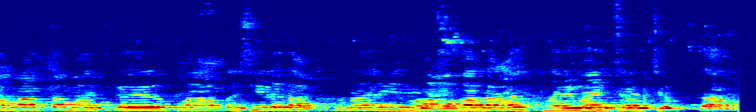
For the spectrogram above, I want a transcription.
అవంతా మంచిగా లేదు పాత కట్టుకున్నాని మా అవ్వ కాదు పని మంచి అని చెప్తారు.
